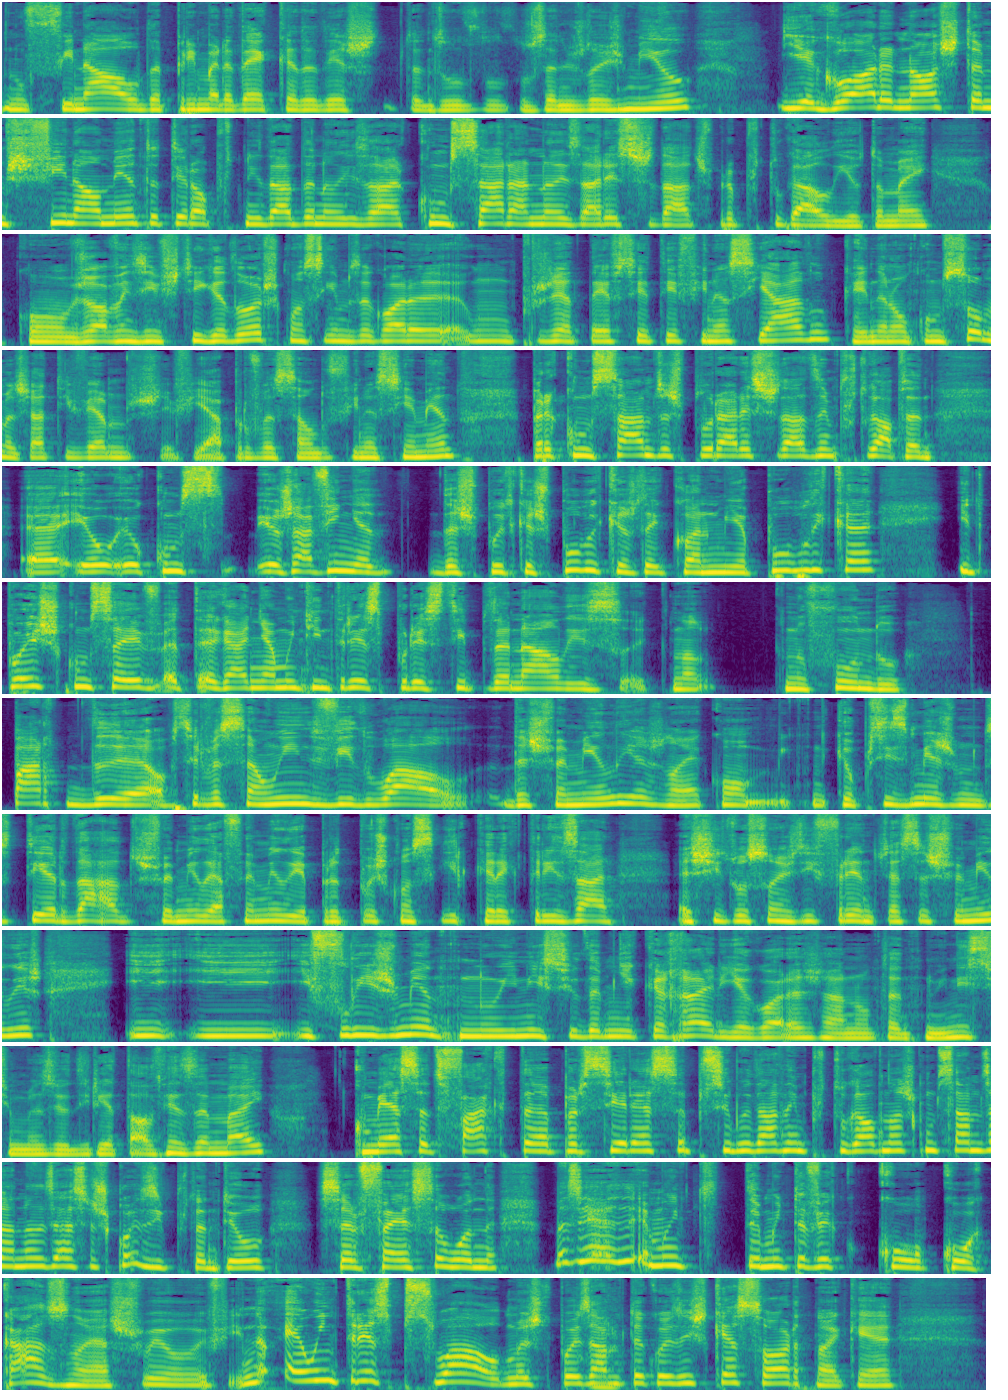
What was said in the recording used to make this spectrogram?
no final da primeira década deste, portanto, dos anos 2000 e agora nós estamos finalmente a ter a oportunidade de analisar, começar a analisar esses dados para Portugal. E eu também, com jovens investigadores, conseguimos agora um projeto da FCT financiado, que ainda não começou, mas já tivemos enfim, a aprovação do financiamento, para começarmos a explorar esses dados em Portugal. Portanto, eh, eu, eu, comecei, eu já vinha das políticas públicas, da economia pública, e depois comecei a ganhar muito interesse por esse tipo de análise, que, que no fundo parte de observação individual das famílias, não é? Com, que eu preciso mesmo de ter dados família a família para depois conseguir caracterizar as situações diferentes dessas famílias. E, e, e felizmente no início da minha carreira, e agora já não tanto no início, mas eu diria talvez a meio, começa de facto a aparecer essa possibilidade em Portugal de nós começarmos a analisar essas coisas e portanto eu surfei essa onda. Mas é, é muito, tem muito a ver com, com o acaso, não é? Acho eu, enfim. Não, é um interesse pessoal, mas depois há muita coisa isto que é sorte, não é? Que é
